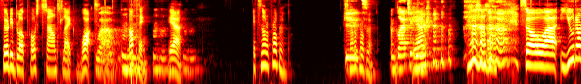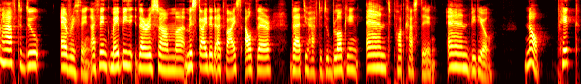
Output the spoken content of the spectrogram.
30 blog posts sounds like what? Wow. Mm-hmm. Nothing. Mm-hmm. Yeah. Mm-hmm. It's not a problem. It's Good. not a problem. I'm glad you're yeah. here. so uh, you don't have to do everything. I think maybe there is some uh, misguided advice out there that you have to do blogging and podcasting and video. No, pick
